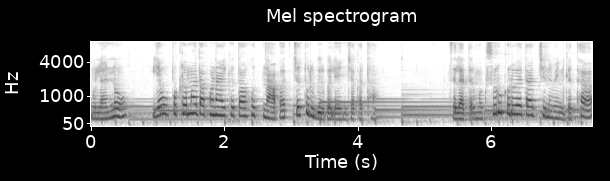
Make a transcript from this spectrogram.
मुलांनो या उपक्रमात आपण ऐकत आहोत नाबाद चतुर बिरबल यांच्या कथा. चला तर मग सुरू करूयात आजची नवीन कथा.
